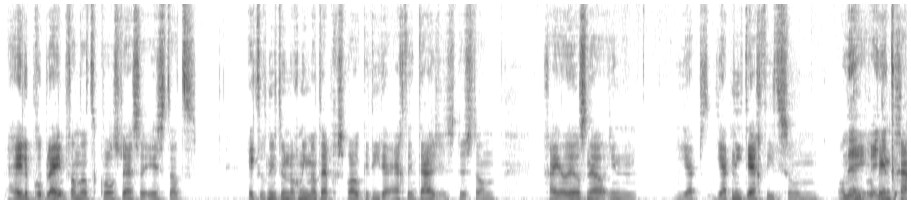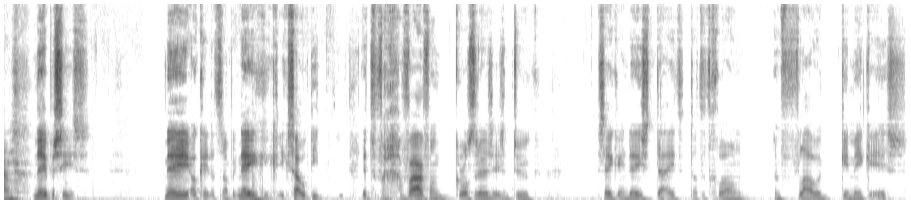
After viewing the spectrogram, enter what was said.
hele probleem van dat crossdresser is dat ik tot nu toe nog niemand heb gesproken die daar echt in thuis is. Dus dan ga je al heel snel in. Je hebt, je hebt niet echt iets om, om nee, dieper op in te gaan. Nee, precies. Nee, oké, okay, dat snap ik. Nee, ik, ik, ik, zou ook niet. Het gevaar van crossdresser is natuurlijk. Zeker in deze tijd. Dat het gewoon een flauwe gimmick is.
